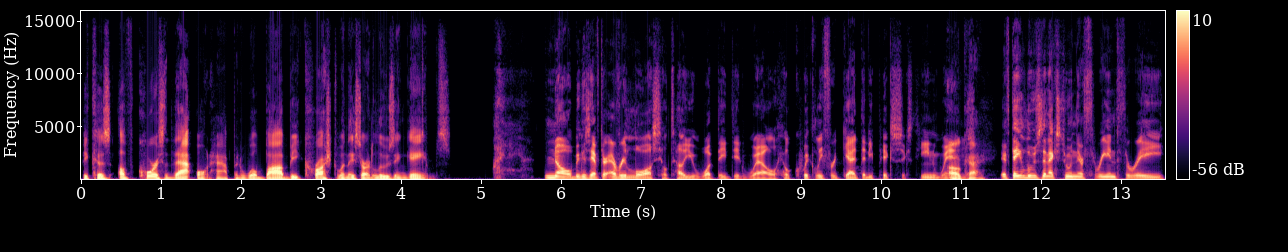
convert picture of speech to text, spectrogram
because, of course, that won't happen. Will Bob be crushed when they start losing games? No, because after every loss, he'll tell you what they did well. He'll quickly forget that he picked 16 wins. Okay. If they lose the next two and they're three and three,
